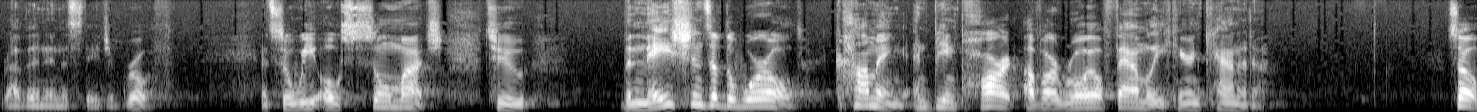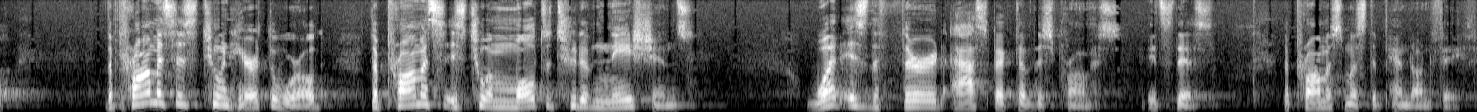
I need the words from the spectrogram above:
rather than in a stage of growth. And so we owe so much to the nations of the world coming and being part of our royal family here in Canada. So, the promise is to inherit the world, the promise is to a multitude of nations. What is the third aspect of this promise? It's this the promise must depend on faith.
